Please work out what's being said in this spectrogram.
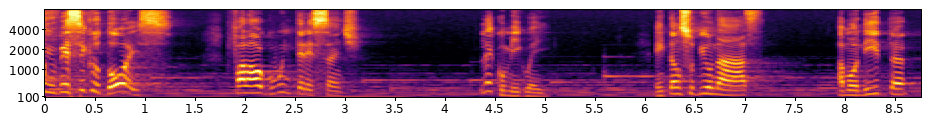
1 e o versículo 2 fala algo muito interessante. Lê comigo aí. Então subiu Naás, Amonita,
